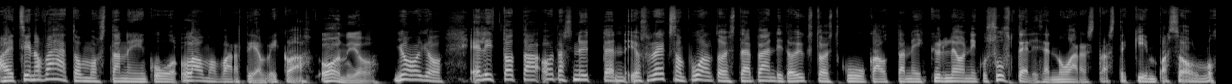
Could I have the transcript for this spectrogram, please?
Ai, et siinä on vähän tuommoista niin kuin laumanvartijan vikaa. On joo. Joo, joo. Eli tota, otas nytten, jos Rex on puolitoista ja bändit on 11 kuukautta, niin kyllä ne on niin kuin suhteellisen nuoresta asti kimpas ollut.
